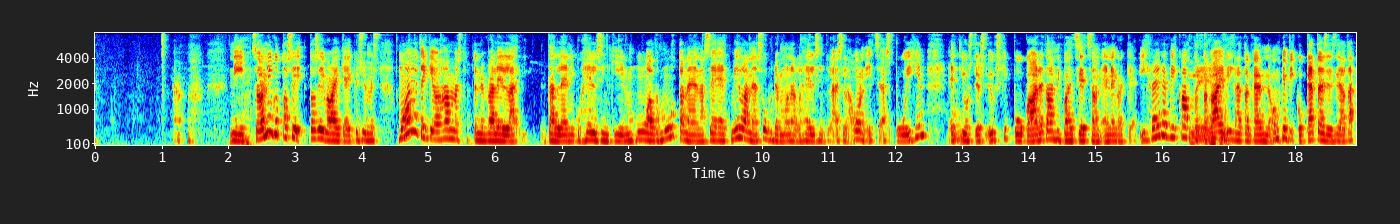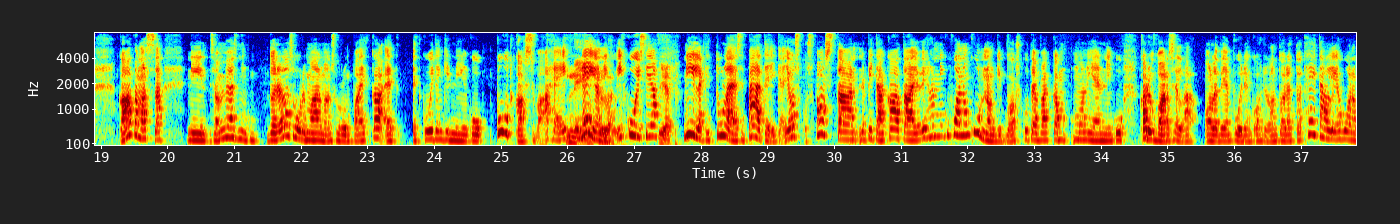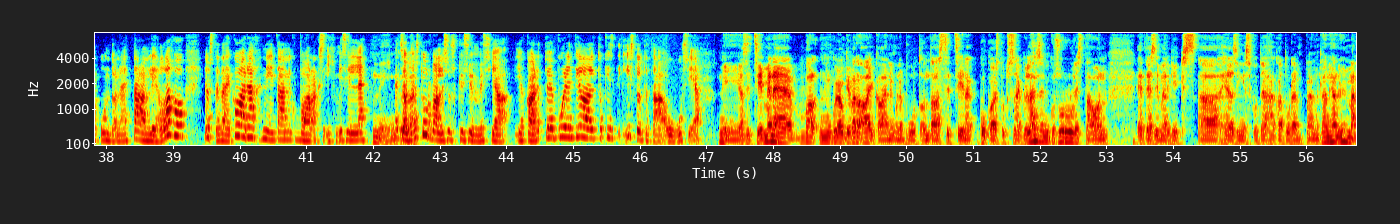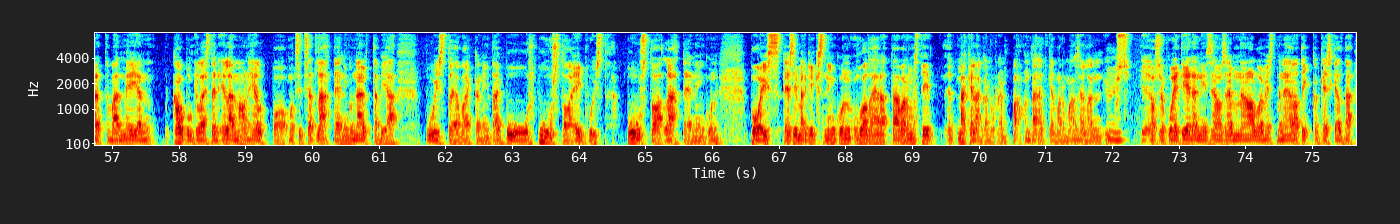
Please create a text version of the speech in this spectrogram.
niin, se on niinku tosi, tosi vaikea kysymys. Mua jotenkin on hämmästyttänyt välillä tälleen niin kuin Helsinkiin muualta muuttaneena se, että millainen suhde monella helsinkiläisellä on itse asiassa puihin. Että mm. just jos yksikin puu kaadetaan, niin paitsi että se on ennen kaikkea vihreiden vika, niin. totta kai vihreät on käynyt omin pikku sieltä kaatamassa, niin se on myös niin kuin todella suuri maailman surun paikka, että että kuitenkin niin kuin, puut kasvaa, hei. Niin, ne ei ole niin kuin, ikuisia. Jep. Niilläkin tulee se pääteikä joskus vastaan. Ne pitää kaataa jo ihan niin kuin, huonon kunnonkin vuoksi, kuten vaikka monien niin kuin, kadun varsilla olevien puiden kohdalla on todettu, että hei, tämä on liian huono kuntoinen, että tämä on liian laho. Jos tätä ei kaada, niin tämä on niin kuin, vaaraksi ihmisille. Niin, Et se on myös turvallisuuskysymys ja, ja kaadettujen puiden tilalle toki sit istutetaan uusia. Niin, ja sitten siinä menee val, niin kuin jonkin verran aikaa ennen kuin ne puut on taas sit siinä kukoistuksessa. Ja kyllähän se niin kuin surullista on, että esimerkiksi äh, Helsingissä, kun tehdään katurempaa, mikä on ihan ymmärrettävää, että meidän kaupunkilaisten elämä on helppoa, mutta sitten sieltä lähtee niin kuin näyttäviä puistoja vaikka, niin, tai puus, puustoa, ei puistoja, puustoa lähtee niin kuin pois. Esimerkiksi niin kuin huolta herättää varmasti, että Mäkelän kaduremppa on tällä hetkellä varmaan sellainen yksi. Mm. Ja jos joku ei tiedä, niin se on sellainen alue, mistä menee ratikka keskeltä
